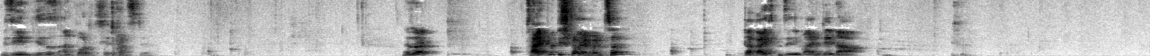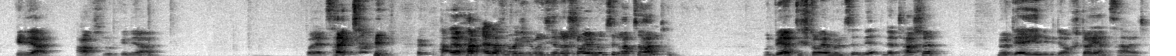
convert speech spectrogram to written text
Wir sehen, Jesus antwortet hier trotzdem. Er sagt, zeig mir die Steuermünze. Da reichten sie ihm einen Denar. Genial. Absolut genial. Weil er zeigt, hat einer von euch übrigens hier eine Steuermünze gerade zur Hand? Und wer hat die Steuermünze in der, in der Tasche? Nur derjenige, der auch Steuern zahlt.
